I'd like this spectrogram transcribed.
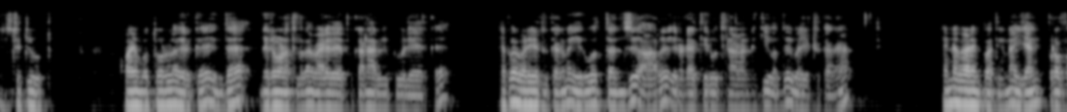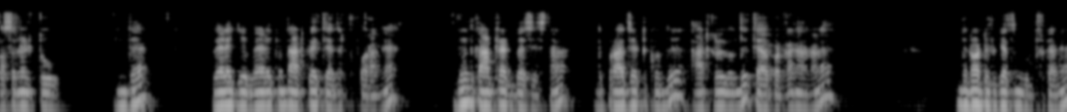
இன்ஸ்டிடியூட் கோயம்புத்தூரில் இருக்குது இந்த நிறுவனத்தில் தான் வேலைவாய்ப்புக்கான அறிவிப்பு வெளியாக எப்போ வெளியிட்டிருக்காங்கன்னா இருபத்தஞ்சு ஆறு இரண்டாயிரத்தி இருபத்தி நாலு அன்றைக்கி வந்து வெளியிட்டிருக்காங்க. என்ன வேலைன்னு பார்த்தீங்கன்னா யங் ப்ரொஃபஷனல் டூ இந்த வேலைக்கு வேலைக்கு வந்து ஆட்களை தேர்ந்தெடுக்க போகிறாங்க இது வந்து கான்ட்ராக்ட் பேசிஸ் தான். இந்த ப்ராஜெக்ட்டுக்கு வந்து ஆட்கள் வந்து தேவைப்படுறாங்க. அதனால் இந்த நோட்டிஃபிகேஷன் கொடுத்துருக்காங்க.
